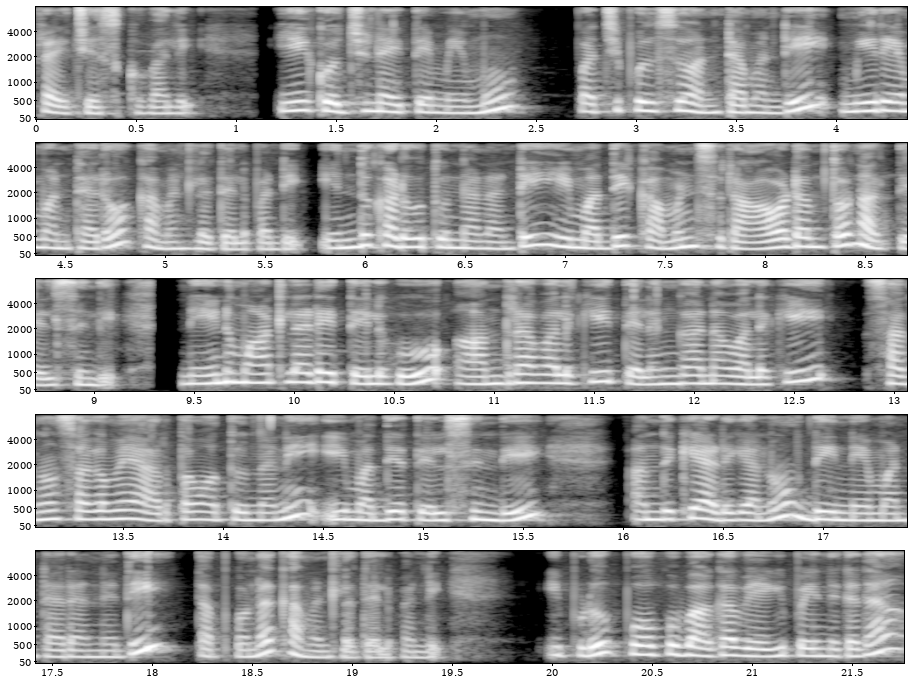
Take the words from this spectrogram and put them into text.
ఫ్రై చేసుకోవాలి. ఈ గొజ్జునైతే మేము పచ్చి పులుసు అంటామండి. మీరేమంటారో కమెంట్లో తెలపండి. ఎందుకు అడుగుతున్నానంటే ఈ మధ్య కమెంట్స్ రావడంతో నాకు తెలిసింది. నేను మాట్లాడే తెలుగు ఆంధ్ర వాళ్ళకి తెలంగాణ వాళ్ళకి సగం సగమే అర్థమవుతుందని ఈ మధ్య తెలిసింది. అందుకే అడిగాను దీన్ని ఏమంటారు అనేది తప్పకుండా కమెంట్లో తెలపండి. ఇప్పుడు పోపు బాగా వేగిపోయింది కదా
